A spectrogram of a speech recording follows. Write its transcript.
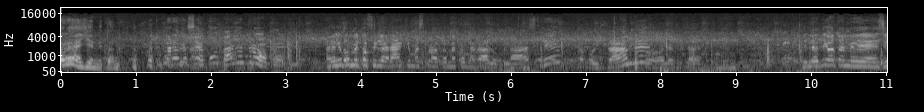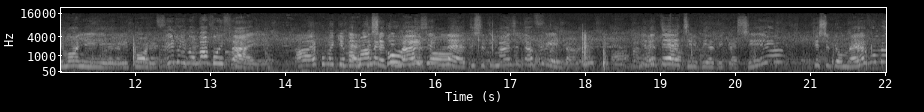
ωραία γίνεται. Το παραδοσιακό πάντα τρόπο. Ανοίγουμε το φιλαράκι μας πρώτα με το μεγάλο πλάστρι, τα βοηθάμε. Δηλαδή όταν ε, ζυμώνει η κόρη φίλο, η μαμά βοηθάει. Α, έχουμε και Ναι, μαμά της με κόρη ετοιμάζει, εδώ. ναι, της ετοιμάζει τα φύλλα. Γίνεται έτσι η διαδικασία και συντομεύουμε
